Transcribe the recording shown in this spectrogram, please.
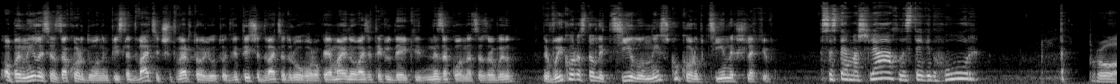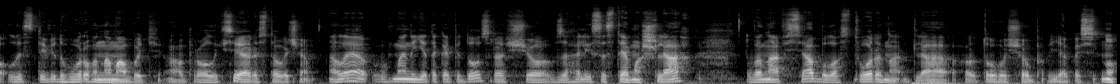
опинилися за кордоном після 24 лютого 2022 року, я маю на увазі тих людей, які незаконно це зробили, використали цілу низку корупційних шляхів. Система шлях, листи від гур. Про листи від Гургана, мабуть, про Олексія Арестовича. Але в мене є така підозра, що взагалі система шлях вона вся була створена для того, щоб якось ну,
